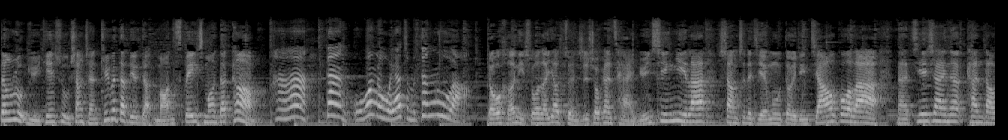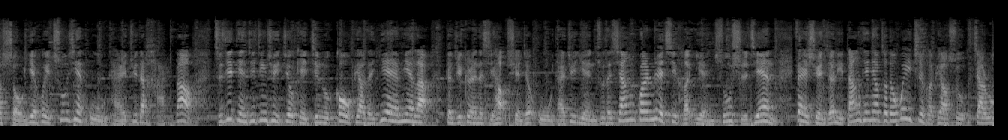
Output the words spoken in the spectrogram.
登录雨天树商城 www.monspacemon.com。哈，但我忘了我要怎么登录啊！都和你说了要准时收看彩云新意啦，上次的节目都已经教过啦。那接下来呢，看到首页会出现舞台剧的海。报直接点击进去就可以进入购票的页面了。根据个人的喜好，选择舞台剧演出的相关日期和演出时间，再选择你当天要坐的位置和票数，加入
